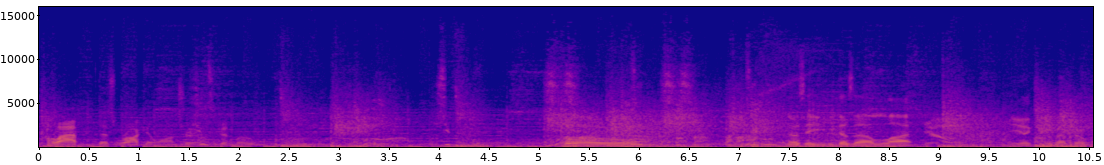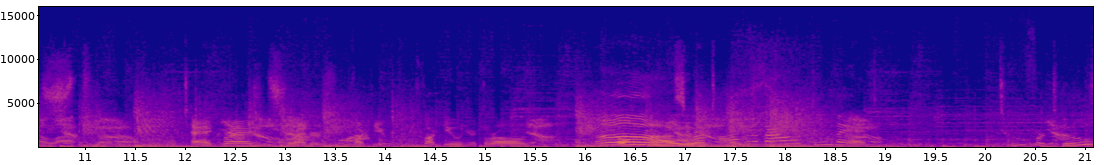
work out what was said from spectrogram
Clap. That's rocket launcher. That's a good move. Oh. No, he, he does that a lot. He likes to move out there a lot. Tag crash, shredders. Fuck you. Fuck you and your throws. Oh, ah, see what I'm talking about? Do that. Two for two?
